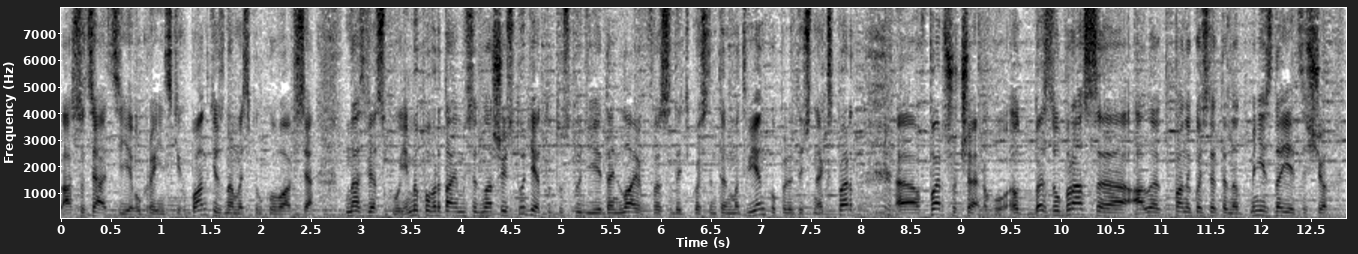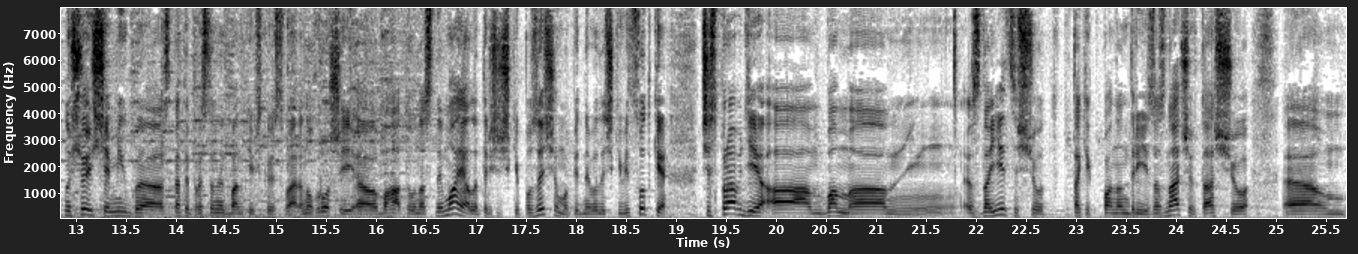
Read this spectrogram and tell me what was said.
асоціації українських банків, з нами спілкувався на зв'язку. І ми повертаємося до нашої студії. Тут у студії День Лайв сидить Костянтин Матвієнко, політичний експерт. В першу чергу, от без образ, але пане Костянтине, от мені здається, що ну що ще міг би е, сказати представник банківської сфери? Ну грошей е, багато у нас немає, але трішечки позичимо під невеличкі відсотки. Чи справді а, вам а, здається, що так як пан Андрій зазначив, та що е, м,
